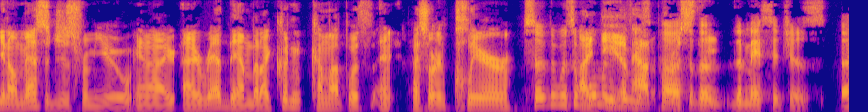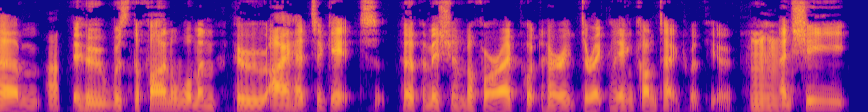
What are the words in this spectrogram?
you know, messages from you and I, I read them, but I couldn't come up with a, a sort of clear, So there was a woman who was part of the, the messages, um, Huh? who was the final woman who I had to get her permission before I put her directly in contact with you. Mhm. And she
